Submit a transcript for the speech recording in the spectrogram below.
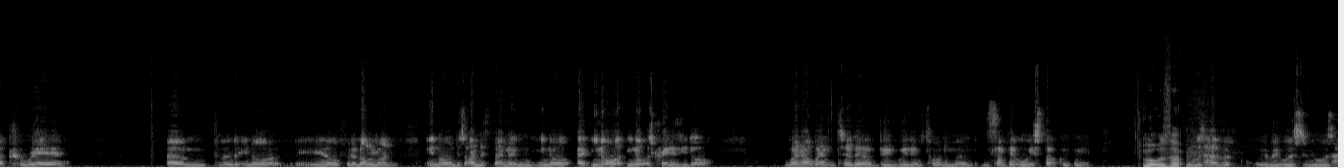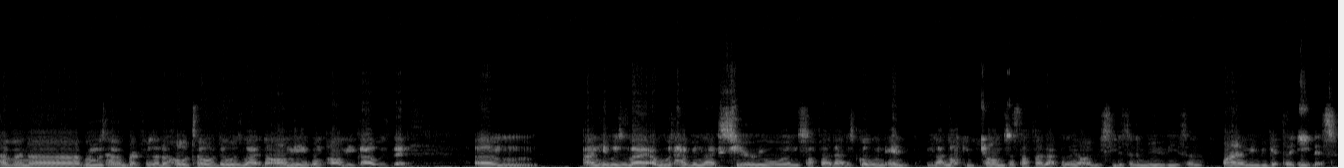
a career um for you know you know for the long run you know just understanding you know I- you know what you know what's crazy though when I went to the Boo Williams tournament something always stuck with me What was that? we was having we was we was having uh when we was having breakfast at the hotel there was like the army one army guy was there um and he was like we was having like cereal and stuff like that just going in with like Lucky Charms and stuff like that because you know we see this in the movies and finally we get to eat this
